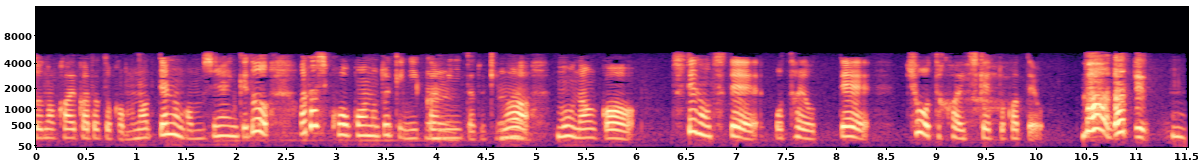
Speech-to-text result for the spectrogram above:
トの買い方とかもなってるのかもしれんけど私高校の時に1回見に行った時は、もうなんかつてのつてを頼って超高いチケット買ったよ、まあだってうん、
